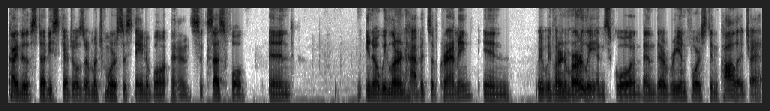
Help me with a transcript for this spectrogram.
kind of study schedules are much more sustainable and successful. And you know, we learn habits of cramming in we, we learn them early in school and then they're reinforced in college. I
